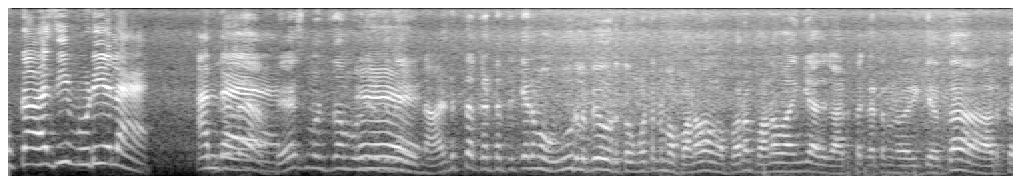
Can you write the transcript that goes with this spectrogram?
முக்காவாசி முடியல. அந்த பேஸ்மெண்ட் தான் முடிஞ்சிருக்கு நான் அடுத்த கட்டத்துக்கே நம்ம ஊர்ல போய் ஒருத்தவங்க நம்ம பணம் வாங்க போறோம். பணம் வாங்கி அதுக்கு அடுத்த கட்டம் வரைக்கும் தான் அடுத்த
